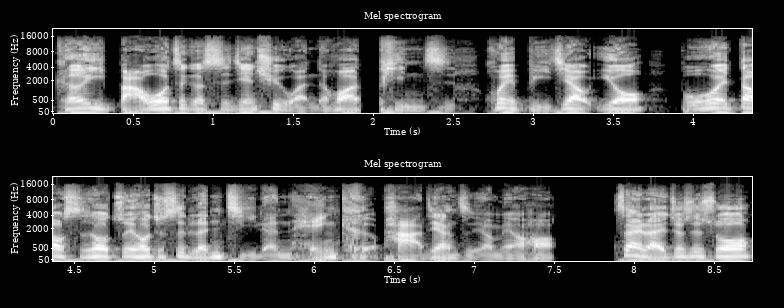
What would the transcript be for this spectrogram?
可以把握这个时间去玩的话，品质会比较优，不会到时候最后就是人挤人，很可怕这样子有没有哈？再来就是说，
